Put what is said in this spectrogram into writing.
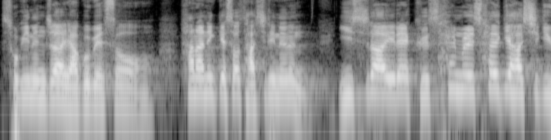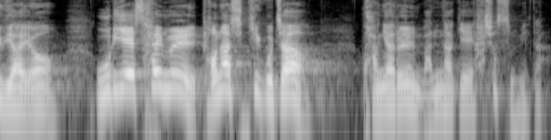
속이는 자 야곱에서 하나님께서 다스리는 이스라엘의 그 삶을 살게 하시기 위하여 우리의 삶을 변화시키고자 광야를 만나게 하셨습니다.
